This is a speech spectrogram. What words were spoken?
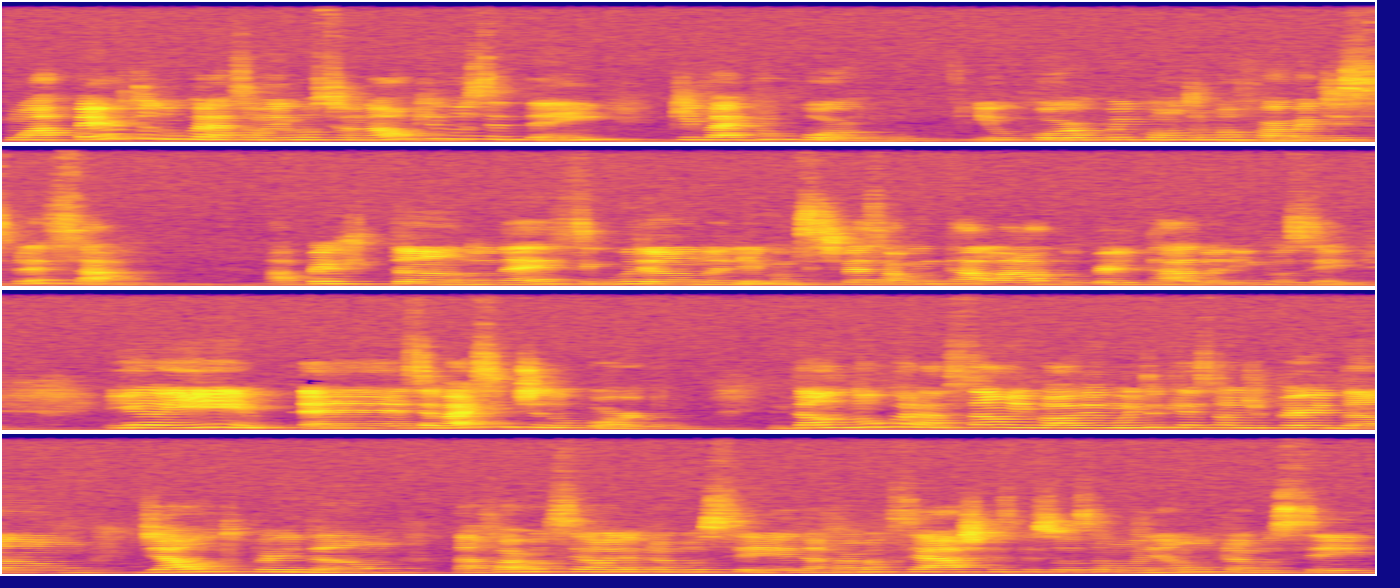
com o aperto no coração emocional que você tem que vai para o corpo. E o corpo encontra uma forma de expressar, apertando, né? Segurando ali, é como se tivesse algo entalado, apertado ali em você. E aí é, você vai sentir no corpo. Então, no coração envolve muito questão de perdão, de auto-perdão, da forma que você olha para você, da forma que você acha que as pessoas estão olhando para você.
